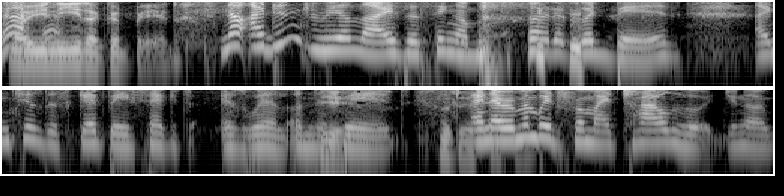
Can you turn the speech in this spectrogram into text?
no, you need a good bed. Now, I didn't realize the thing about a good bed until the scape effect as well on the Yes. bed. And I remember it from my childhood. You know,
